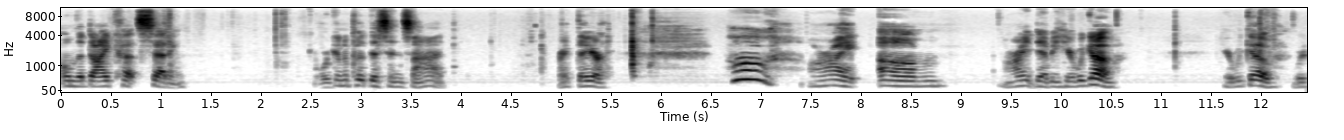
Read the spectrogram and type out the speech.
on the die cut setting. We're gonna put this inside. Right there. Oh, all right. Um all right, Debbie, here we go. Here we go. We're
